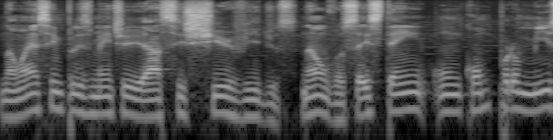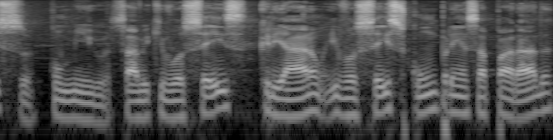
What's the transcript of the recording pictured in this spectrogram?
Não é simplesmente assistir vídeos. Não, vocês têm um compromisso comigo, sabe? Que vocês criaram e vocês cumprem essa parada.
